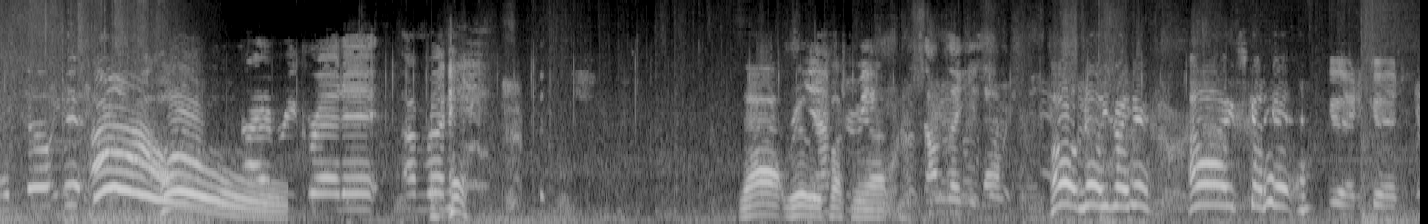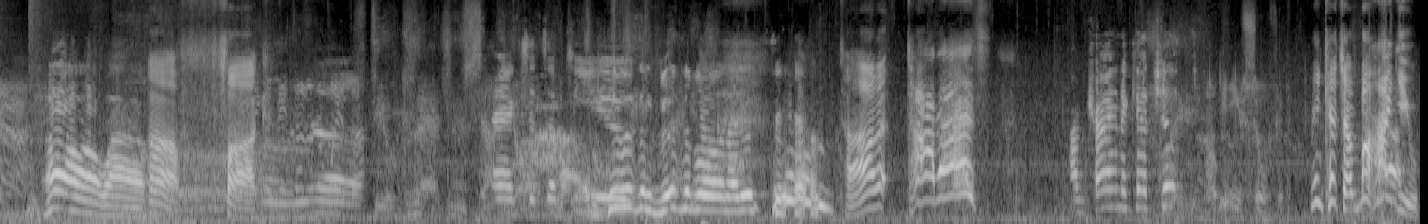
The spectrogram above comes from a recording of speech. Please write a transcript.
Let's go. Fit. Oh! I Oh! regret it. I'm running. That really fucked me up. Sounds like he's after me. Oh no, he's right here. Oh, he just got hit. Good, good. Oh wow. Oh, fuck. Oh no. X, it's up to you. He was invisible and I didn't see him. Thomas! Thomas! I'm trying to catch up. I'll get you sorted. We mean, catch up behind you!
